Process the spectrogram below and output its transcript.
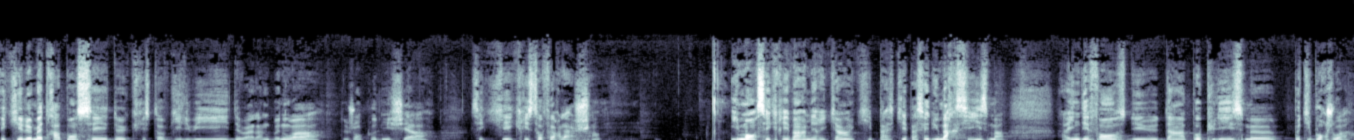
et qui est le maître à penser de Christophe Guilluy, de Alain Benoît, de Jean-Claude Michéa. C'est qui est Christopher Lash. Hein. Immense écrivain américain qui, qui est passé du marxisme à une défense d'un populisme petit bourgeois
